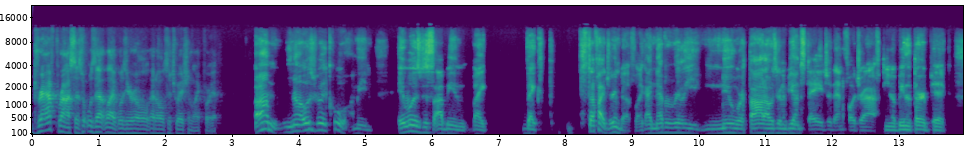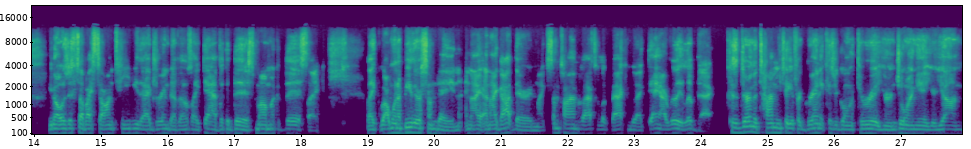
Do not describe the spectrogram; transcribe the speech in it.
draft process, what was that like? What was your whole that whole situation like for you? Um, you know, it was really cool. I mean, it was just, I mean, like, like stuff I dreamed of. Like I never really knew or thought I was going to be on stage at the NFL draft. You know, being the third pick. You know, it was just stuff I saw on TV that I dreamed of. I was like, Dad, look at this. Mom, look at this. Like, like I want to be there someday. And, and I and I got there. And like sometimes I have to look back and be like, dang, I really lived that because during the time you take it for granted because you're going through it, you're enjoying it, you're young.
